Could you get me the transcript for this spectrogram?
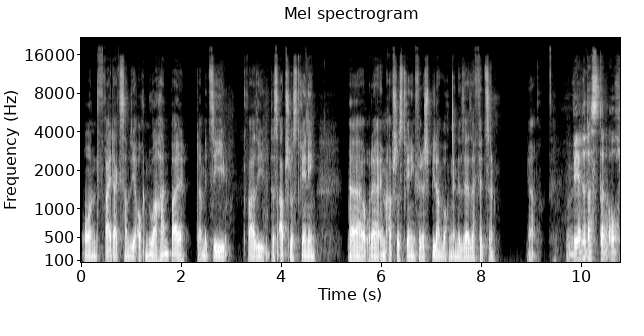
und freitags haben sie auch nur Handball, damit sie quasi das Abschlusstraining äh, oder im Abschlusstraining für das Spiel am Wochenende sehr, sehr fit sind. Ja. Wäre das dann auch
